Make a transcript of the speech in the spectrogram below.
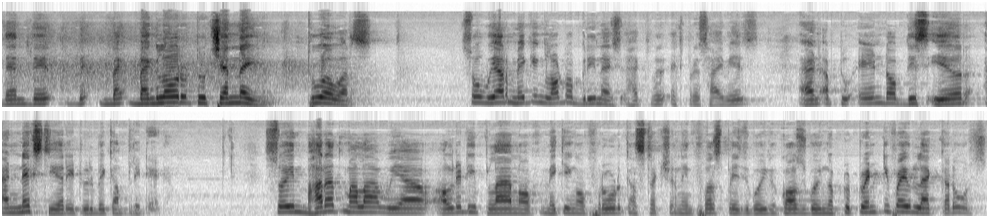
Then they, they, Bangalore to Chennai, 2 hours. So we are making a lot of green express highways and up to end of this year and next year it will be completed. So in Bharatmala, we have already plan of making of road construction in first phase going cost going up to 25 lakh crores.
